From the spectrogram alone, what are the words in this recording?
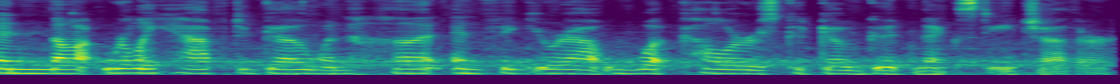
and not really have to go and hunt and figure out what colors could go good next to each other.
